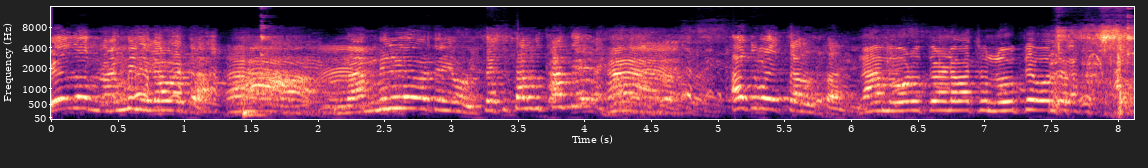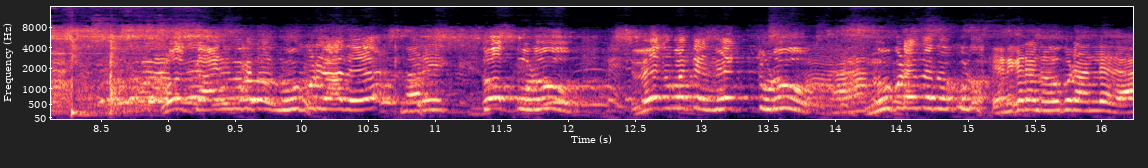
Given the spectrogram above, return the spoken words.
ఏదో నమ్మి నిలబడ్డ. నమ్మి నిలబడ్డ ఇచ్చ తలుగుతుంది అటు పోయి తలుగుతుంది నా మూడు వచ్చు ఓ గాడి నూకుడు కాదే. మరి? దొప్పుడు లేకపోతే నెట్టుడు. నూకుడు ఎంత నూకుడు? ఎందుకంటే నువ్వు కూడా అనలేదా?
